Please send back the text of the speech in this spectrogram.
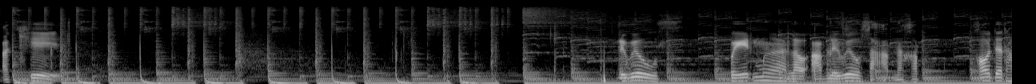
โอเคเลเวลเฟสเมื่อเราอัพเลเวลสามนะครับ เขาจะท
